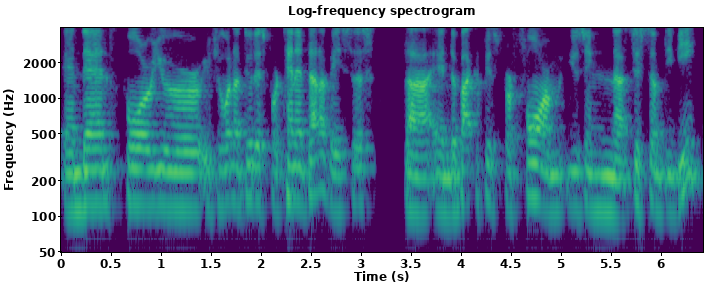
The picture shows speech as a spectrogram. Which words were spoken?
And then for your, if you want to do this for tenant databases, uh, and the backup is performed using uh, systemdb,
